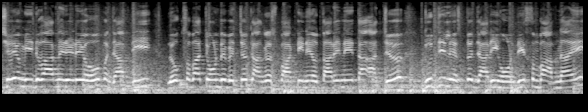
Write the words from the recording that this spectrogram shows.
6 ਉਮੀਦਵਾਰ ਨੇ ਜਿਹੜੇ ਉਹ ਪੰਜਾਬ ਦੀ ਲੋਕ ਸਭਾ ਚੋਣ ਦੇ ਵਿੱਚ ਕਾਂਗਰਸ ਪਾਰਟੀ ਨੇ ਉਤਾਰੇ ਨੇ ਤਾਂ ਅੱਜ ਦੂਜੀ ਲਿਸਟ ਜਾਰੀ ਹੋਣ ਦੀ ਸੰਭਾਵਨਾ ਹੈ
